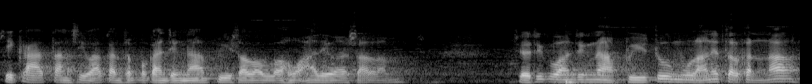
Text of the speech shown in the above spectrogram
sikatan siwakan sapa Kanjeng Nabi sallallahu alaihi wasallam. Jadi Kanjeng Nabi itu mulanya terkenal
